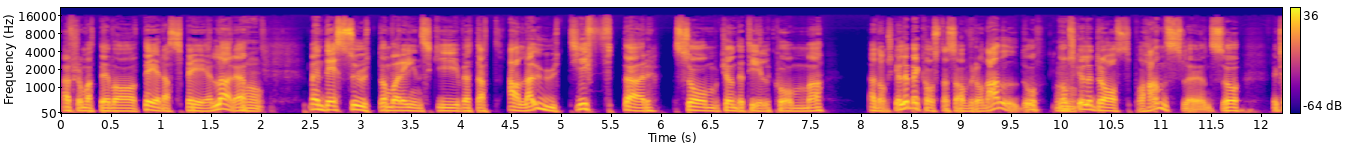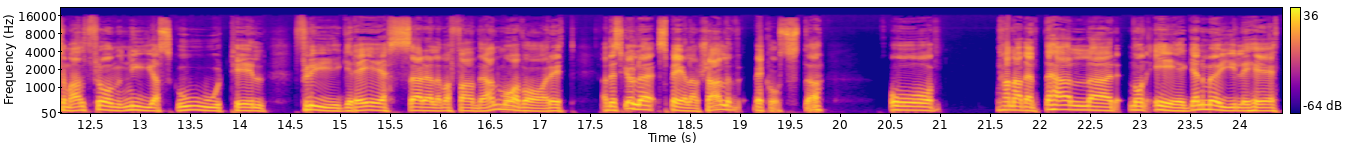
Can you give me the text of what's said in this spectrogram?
eftersom att det var deras spelare. Ja. Men dessutom var det inskrivet att alla utgifter som kunde tillkomma ja, de skulle bekostas av Ronaldo. De mm. skulle dras på hans lön. Så liksom allt från nya skor till flygresor eller vad fan det än må ha varit, ja, det skulle spelaren själv bekosta. Och han hade inte heller någon egen möjlighet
